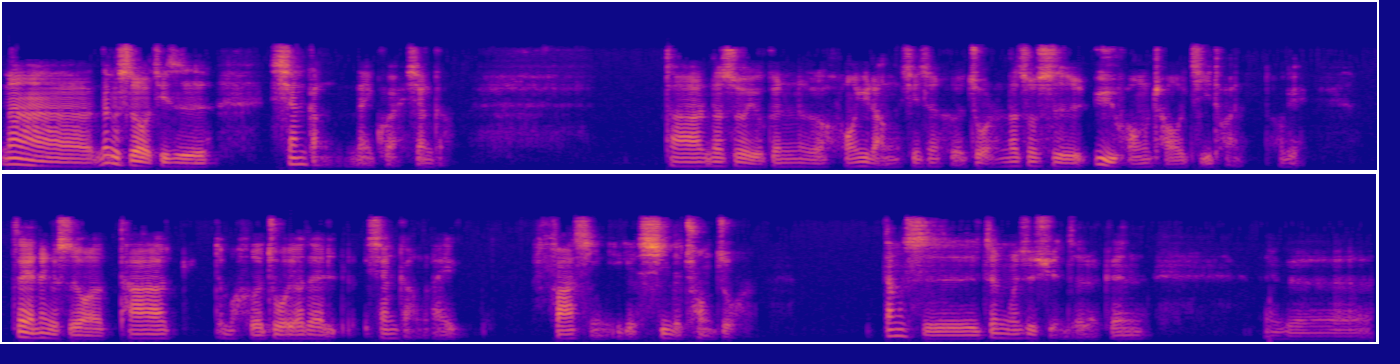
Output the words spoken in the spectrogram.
那那个时候其实香港那一块，香港。他那时候有跟那个黄玉郎先生合作了，那时候是玉皇朝集团，OK，在那个时候他怎么合作，要在香港来发行一个新的创作。当时曾文是选择了跟那个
